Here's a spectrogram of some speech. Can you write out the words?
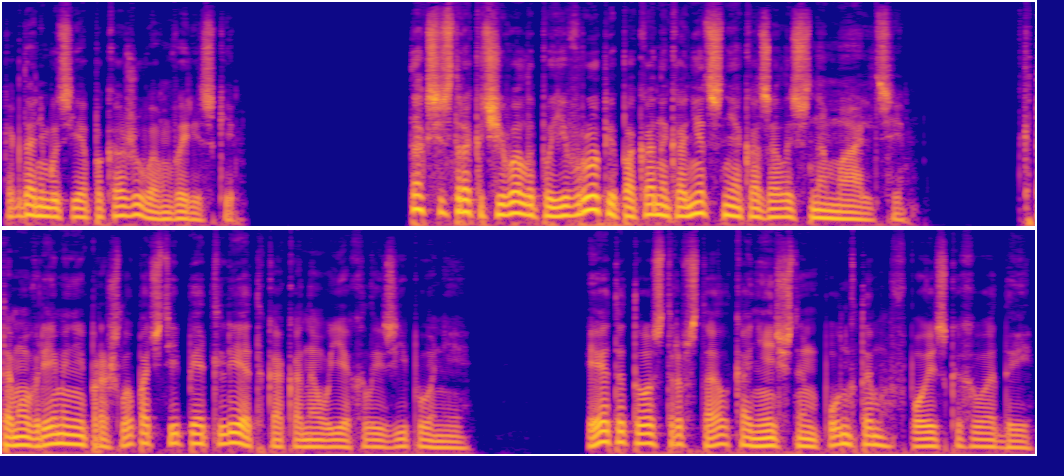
Когда-нибудь я покажу вам вырезки. Так сестра кочевала по Европе, пока, наконец, не оказалась на Мальте. К тому времени прошло почти пять лет, как она уехала из Японии. Этот остров стал конечным пунктом в поисках воды.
